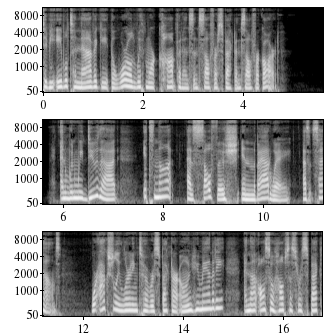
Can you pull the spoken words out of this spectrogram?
to be able to navigate the world with more confidence and self respect and self regard. And when we do that, it's not as selfish in the bad way as it sounds. We're actually learning to respect our own humanity, and that also helps us respect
